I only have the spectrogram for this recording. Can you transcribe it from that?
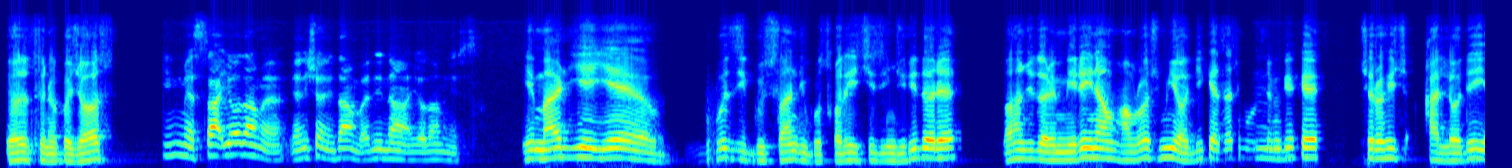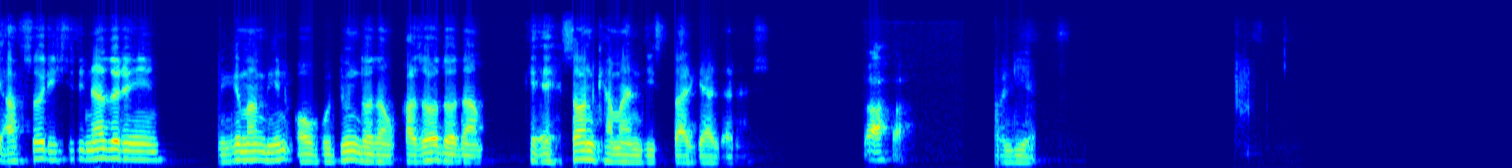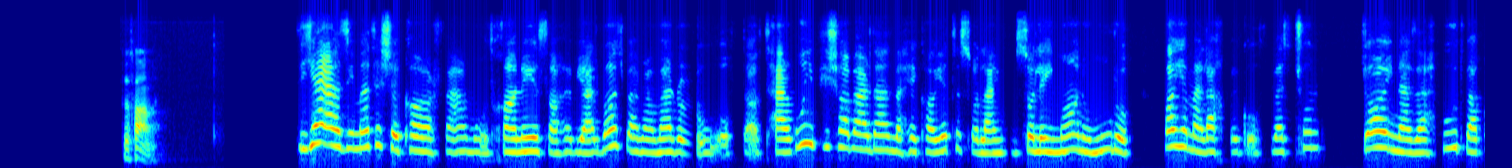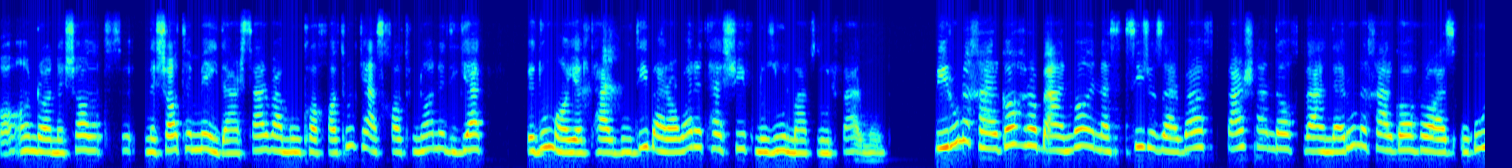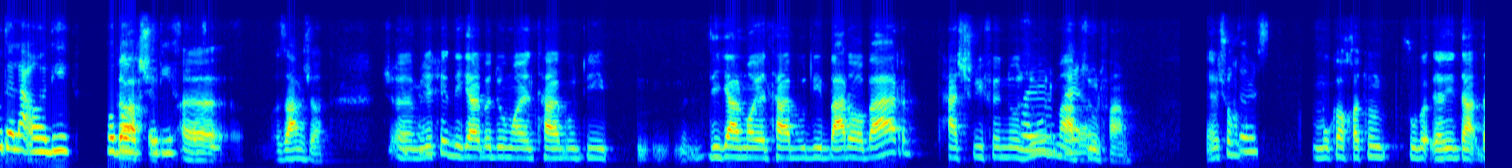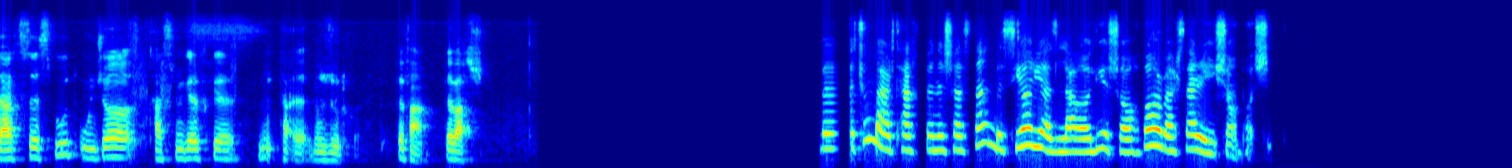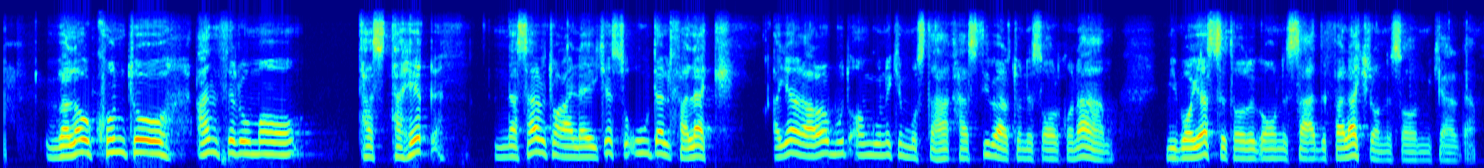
یادتونه کجاست؟ این مصرع یادمه. یعنی شنیدم ولی نه یادم نیست. یه مردیه یه بوزی گوسفندی بزخاله یه چیز اینجوری داره و همجوری داره میره. اینم همراهش میاد. یکی ازش میگه که چرا هیچ قلاده ای افساری چیزی نداره این؟ میگه من به این آبودون دادم قضا دادم که احسان کمندیست برگردنش به به. عالیه. بفهمه دیگر عزیمت شکار فرمود. خانه صاحب یلواج بر ممر او افتاد. ترقوی پیش آوردند و حکایت سلیمان و مور و پای ملخ بگفت و چون جای نزه بود و قاآن را نشاط, نشاط می در سر و مونکا خاتون که از خاتونان دیگر بدو مایل تر بودی برابر تشریف نزول مبذول فرمود. بیرون خرگاه را به انواع نسیج و زربفت فرش انداخت و اندرون خرگاه را از عقود لعالی حباب بریخت زم جان یکی دیگر به دو مایل تر بودی دیگر مایل تر بودی برابر تشریف نزول آره، مبذول فهم. یعنی چون موکا خاتون یعنی در سس بود اونجا تصمیم گرفت که نزول کنه. بفهم. ببخشید. و چون بر تخت بنشستن بسیاری از لعالی شاهوار بر سر ایشان پاشید. ولو كنت انثر ما تستحق نصرت علیک سعود الفلک اگر قرار بود آنگونه که مستحق هستی بر تو نثار کنم میباید ستارگان سعد فلک را نثار می‌کردم.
